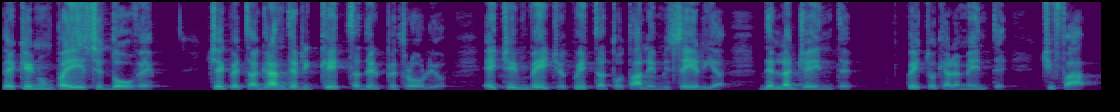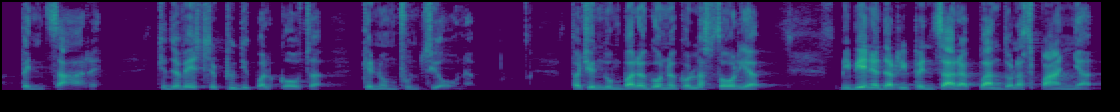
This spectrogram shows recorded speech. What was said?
perché in un paese dove c'è questa grande ricchezza del petrolio e c'è invece questa totale miseria della gente, questo chiaramente ci fa pensare. Ci deve essere più di qualcosa che non funziona. Facendo un paragone con la storia, mi viene da ripensare a quando la Spagna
